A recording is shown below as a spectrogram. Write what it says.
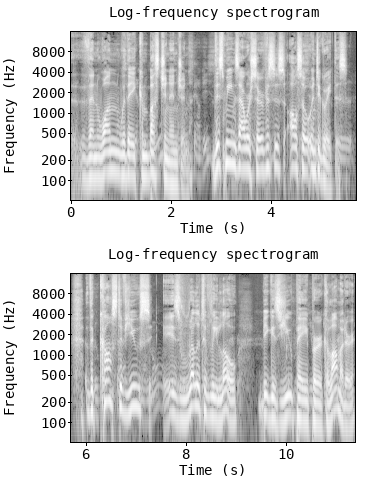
than one with a combustion engine. This means our services also integrate this. The cost of use is relatively low because you pay per kilometer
